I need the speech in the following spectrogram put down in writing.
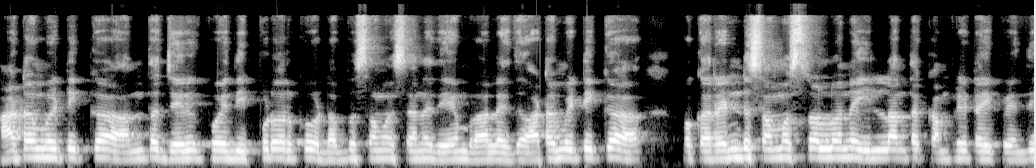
ఆటోమేటిక్గా అంతా జరిగిపోయింది. ఇప్పటి వరకు డబ్బు సమస్య అనేది ఏం రాలేదు. ఆటోమేటిక్గా ఒక రెండు సంవత్సరాల్లోనే ఇల్లు అంతా కంప్లీట్ అయిపోయింది.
